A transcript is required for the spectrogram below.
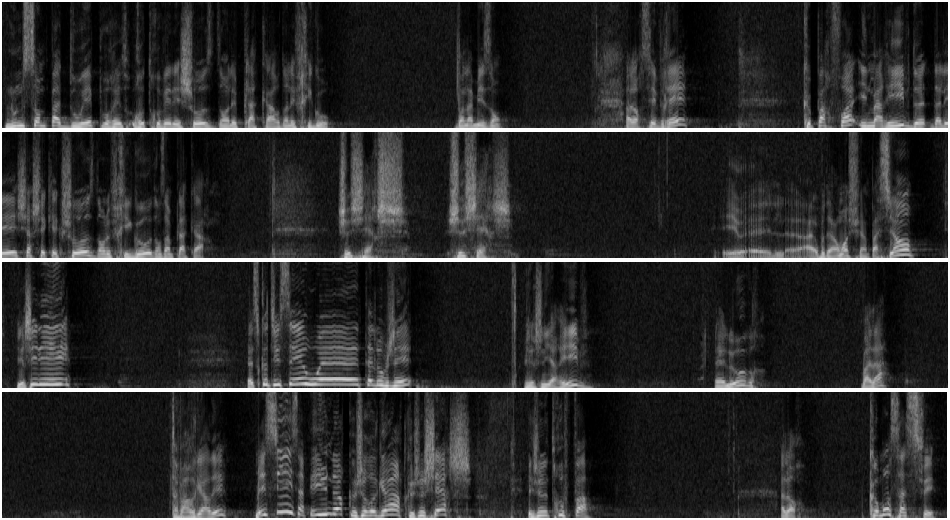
nous ne sommes pas doués pour retrouver les choses dans les placards, dans les frigos, dans la maison. Alors c'est vrai que parfois il m'arrive d'aller chercher quelque chose dans le frigo, dans un placard. Je cherche, je cherche. Et euh, au bout d'un moment, je suis impatient. Virginie, est-ce que tu sais où est tel objet? Virginie arrive, elle ouvre, voilà. T'as pas regardé? Mais si, ça fait une heure que je regarde, que je cherche, et je ne trouve pas. Alors, comment ça se fait?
